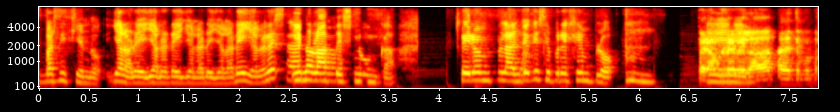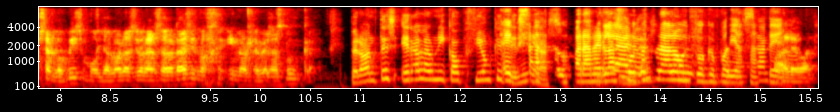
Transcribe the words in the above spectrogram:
vas diciendo, ya lo haré, ya lo haré, ya lo haré, ya lo haré, ya lo haré, y no lo haces nunca. Pero en plan, yo que sé, por ejemplo, Pero Eh. revelada también te puede pasar lo mismo. Ya lo harás y no, y no revelas nunca. Pero antes era la única opción que tenías. exacto, para ver las Claro. fotos era lo único que podías Exacto. hacer. Vale, vale.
